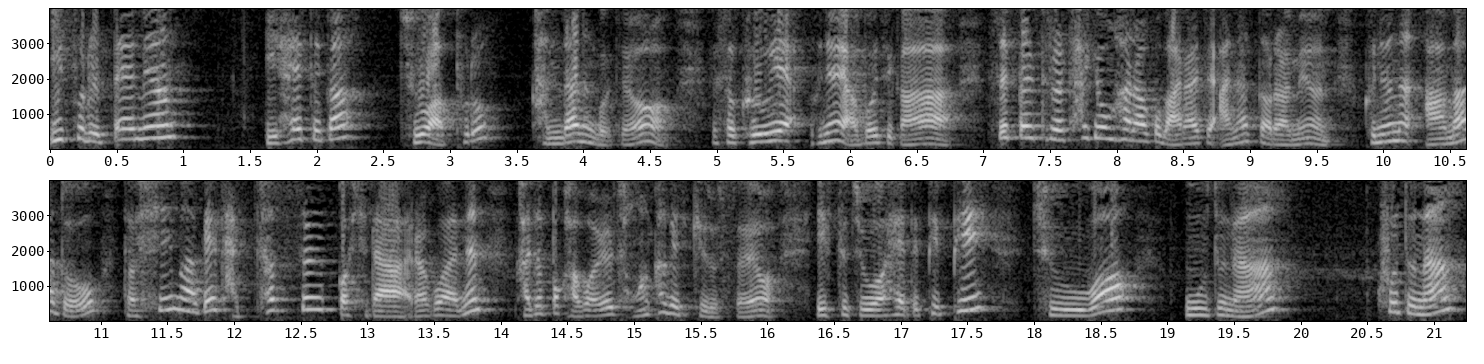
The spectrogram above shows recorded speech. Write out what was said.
if를 빼면 이 head가 주어 앞으로 간다는 거죠. 그래서 그의, 그녀의 아버지가 셋벨트를 착용하라고 말하지 않았더라면 그녀는 아마도 더 심하게 다쳤을 것이다 라고 하는 가정법 과거를 정확하게 지켜줬어요. if 주어 had pp, 주어 would나 could나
